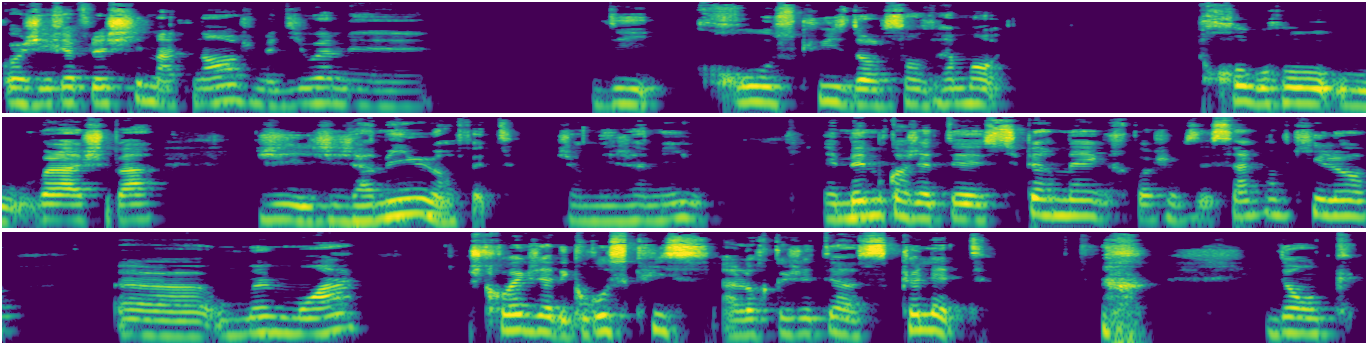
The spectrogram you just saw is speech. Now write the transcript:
quand j'y réfléchis maintenant, je me dis, ouais, mais des grosses cuisses dans le sens vraiment trop gros ou voilà, je sais pas, j'ai jamais eu en fait. J'en ai jamais eu. Et même quand j'étais super maigre, quand je faisais 50 kilos euh, ou même moins, je trouvais que j'avais des grosses cuisses alors que j'étais un squelette. Donc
